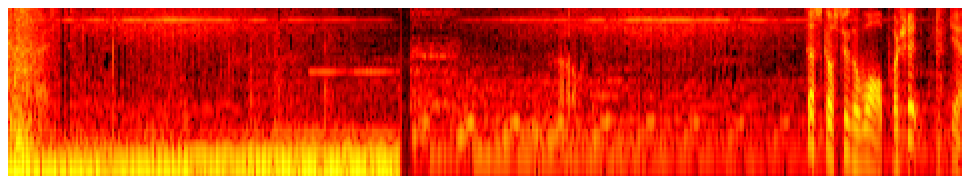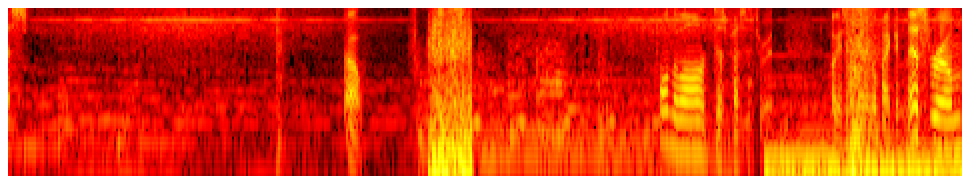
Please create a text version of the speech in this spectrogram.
Nice. Oh. Desk goes through the wall. Push it? Yes. Oh. Yes. Pull on the wall, desk passes through it. Okay, so we gotta go back in this room.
